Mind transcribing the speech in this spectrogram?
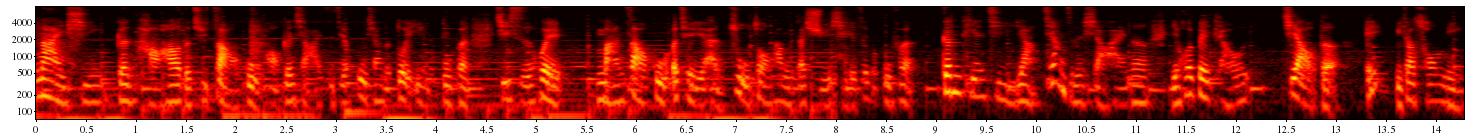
耐心跟好好的去照顾哦，跟小孩之间互相的对应的部分，其实会蛮照顾，而且也很注重他们在学习的这个部分。跟天机一样，这样子的小孩呢，也会被调教的，诶，比较聪明，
